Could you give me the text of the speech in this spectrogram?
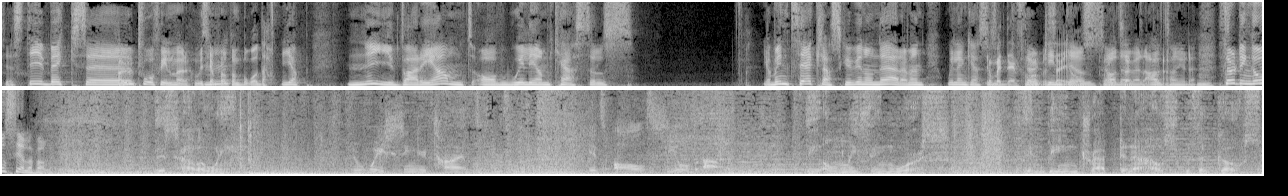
Ja, Steve Becks... Han Eh, har gjort två filmer och vi ska Mm. prata om båda. Japp. Ny variant av William Castles... Jag vill inte säga klassiker, jag vet inte om det är det, men William Castles Ja, men det får man väl 13 säga Ghosts. Ja, det är väl allt han gjorde. Mm. 13 Ghosts i alla fall. This Halloween, You're wasting your time. It's all sealed up. The only thing worse than being trapped in a house with a ghost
